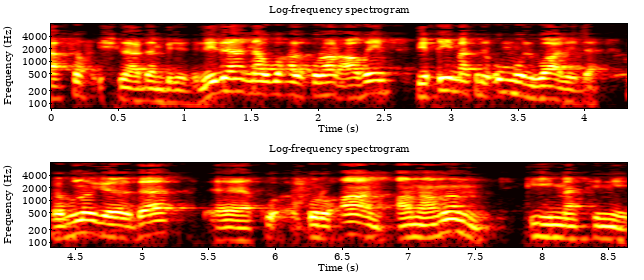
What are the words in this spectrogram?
əsas işlərdən biridir. Lidə nəvvəhəl Quran azim bi qiymətil ummul validə və buna görə də e, Quran ananın qiymətini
